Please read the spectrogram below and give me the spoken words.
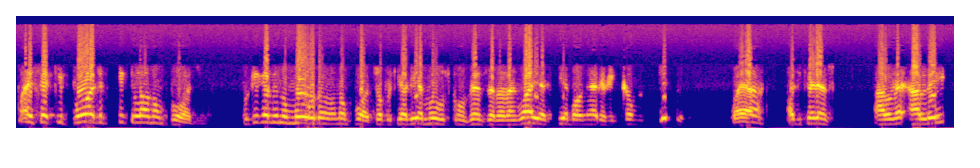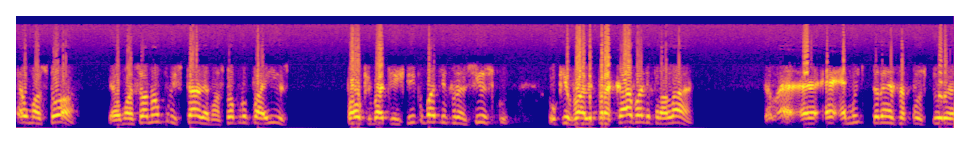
Mas se aqui pode, por que, que lá não pode? Por que, que ali no Morro não, não, pode? Só porque ali é Morro dos Conventos de Araranguá e aqui é Balneário Rincão Qual é a, a diferença? A, a, lei é uma só. É uma só não para o Estado, é uma só para o país. Pau que bate em Chico, bate em Francisco. O que vale para cá, vale para lá. Então é, é, é, muito estranha essa postura,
